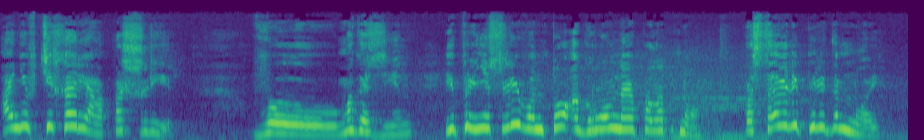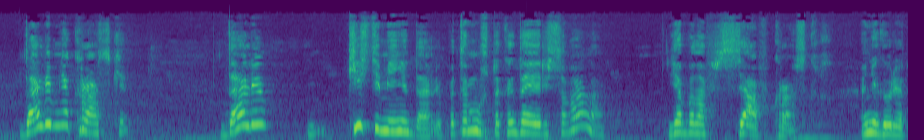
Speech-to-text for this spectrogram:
Они втихаря пошли в магазин и принесли вон то огромное полотно. Поставили передо мной. Дали мне краски. Дали Кисти мне не дали, потому что когда я рисовала, я была вся в красках. Они говорят,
